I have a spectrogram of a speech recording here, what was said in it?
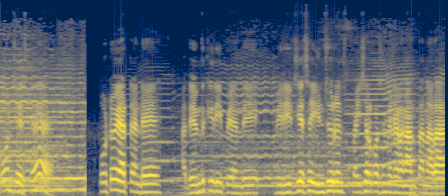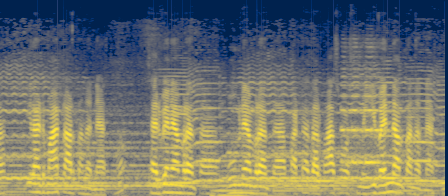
ఫోన్ చేస్తే ఫోటో ఎట్టండి? అది ఎందుకు ఇరిగిపోయింది? మీరు ఇది చేసే ఇన్సూరెన్స్ పైసల కోసం మీరు ఇలా అంటున్నారా? ఇలాంటి మాట్లాడుతున్నారు నేస్తం. సర్వే నెంబర్ అంత భూమి నెంబర్ అంత పట్టాదారు పాస్ ఇవన్నీ అంటున్నారు నేస్తాం.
